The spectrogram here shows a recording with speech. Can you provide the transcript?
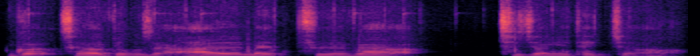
그러니까 생각해 보세요. RMET가 지정이 됐죠.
